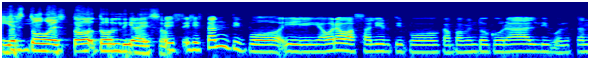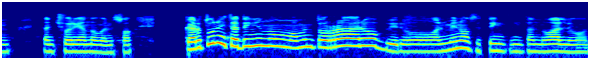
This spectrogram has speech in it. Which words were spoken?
Y es todo, es todo, todo el día eso. Es, le están tipo, y ahora va a salir tipo campamento coral, tipo, le están, están choreando con eso. Cartoon está teniendo un momento raro, pero al menos está intentando algo.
